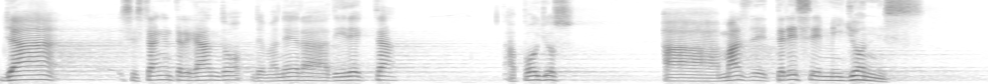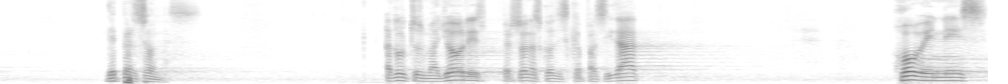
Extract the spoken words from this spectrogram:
Ya se están entregando de manera directa apoyos a más de 13 millones de personas, adultos mayores, personas con discapacidad, jóvenes,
